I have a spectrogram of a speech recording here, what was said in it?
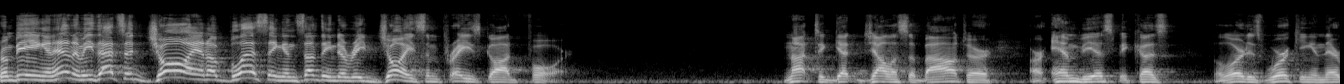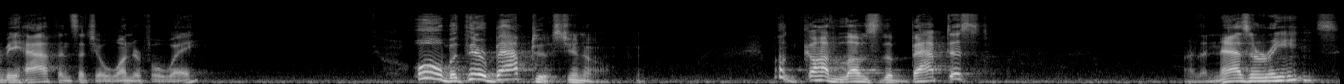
from being an enemy. That's a joy and a blessing and something to rejoice and praise God for. Not to get jealous about or, or envious because the Lord is working in their behalf in such a wonderful way. Oh, but they're Baptists, you know. Well, God loves the Baptist or the Nazarenes.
